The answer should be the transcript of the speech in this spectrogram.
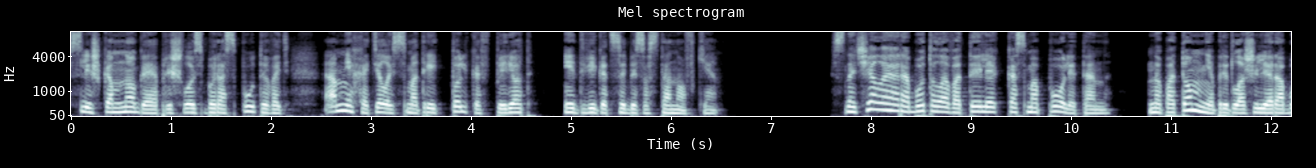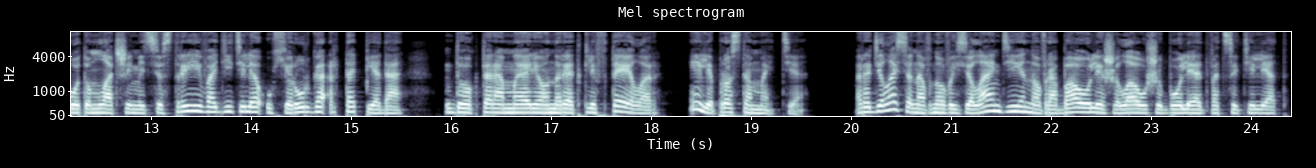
Слишком многое пришлось бы распутывать, а мне хотелось смотреть только вперед и двигаться без остановки. Сначала я работала в отеле «Космополитен», но потом мне предложили работу младшей медсестры и водителя у хирурга-ортопеда, доктора Мэрион Редклифф Тейлор, или просто Мэтти. Родилась она в Новой Зеландии, но в Рабауле жила уже более 20 лет.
